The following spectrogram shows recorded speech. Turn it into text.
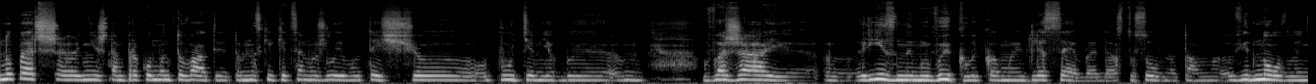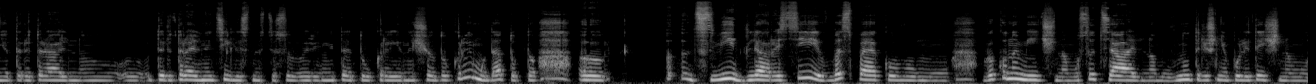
ну, перш ніж там прокоментувати, там, наскільки це можливо, те, що Путін якби вважає. Е, Різними викликами для себе да, стосовно там відновлення територіальної, е, територіальної цілісності суверенітету України щодо Криму, да, тобто е, світ для Росії в безпековому, в економічному, соціальному, внутрішньополітичному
